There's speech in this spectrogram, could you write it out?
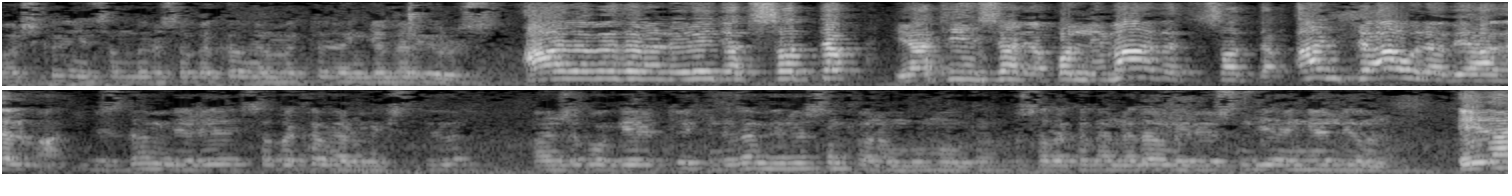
başka insanlara sadaka vermekten engeller görürsün. هذا مثلا يريد يتصدق يأتي إنسان يقول لماذا تصدق أنت أولى بهذا المال Bizden biri sadaka vermek istiyor. Ancak o gelip diyor ki neden veriyorsun ki bana bu maldan? Bu sadakadan neden veriyorsun diye engelliyor onu. إذا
